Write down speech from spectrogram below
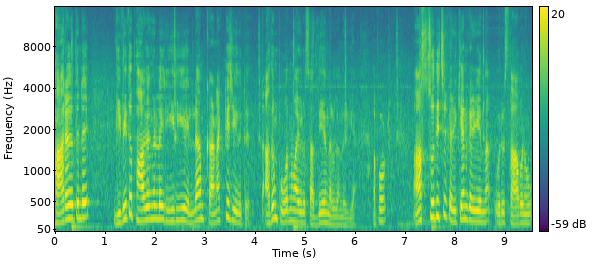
ഭാരതത്തിന്റെ വിവിധ ഭാഗങ്ങളിലെ രീതിയെ എല്ലാം കണക്ട് ചെയ്തിട്ട് അതും പൂർണമായ ഒരു സദ്യയെ നൽകാൻ കഴിയുക. അപ്പോൾ ആസ്വദിച്ച് കഴിക്കാൻ കഴിയുന്ന ഒരു സ്ഥാപനവും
